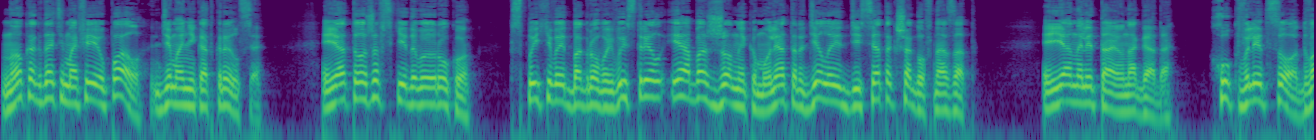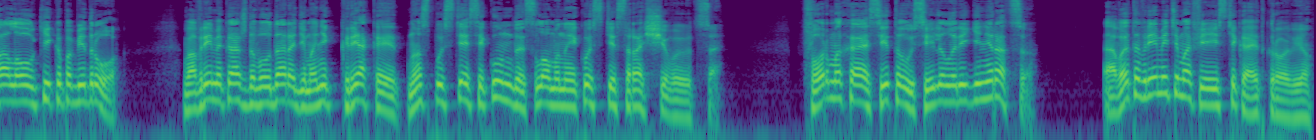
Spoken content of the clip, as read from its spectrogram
Но когда Тимофей упал, демоник открылся. Я тоже вскидываю руку. Вспыхивает багровый выстрел, и обожженный аккумулятор делает десяток шагов назад. И я налетаю на гада. Хук в лицо, два лоу-кика по бедру. Во время каждого удара демоник крякает, но спустя секунды сломанные кости сращиваются. Форма хаосита усилила регенерацию. А в это время Тимофей истекает кровью.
